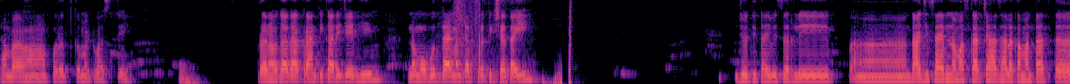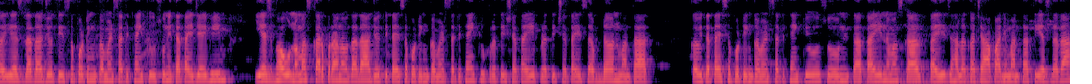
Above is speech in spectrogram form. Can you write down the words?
थांबा हां, परत कमेंट वाचते. प्रणव दादा क्रांतिकारी जय भीम. नमो बुद्धाय म्हणतात प्रतीक्षाताई. ज्योतिताई विसरले. दाजीसाहेब दाजी साहेब नमस्कार चहा झाला का म्हणतात? यस दादा ज्योती सपोर्टिंग कमेंटसाठी थँक्यू सुनीताताई जय भीम. यस भाऊ नमस्कार प्रणव दादा. ज्योतिताई सपोर्टिंग कमेंटसाठी थँक्यू प्रतीक्षाताई प्रतीक्षाताई सब डन म्हणतात. कविताताई सपोर्टिंग कमेंटसाठी थँक्यू सुनीताताई नमस्कार. ताई झालं का चहा पाणी म्हणतात? यस दादा.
